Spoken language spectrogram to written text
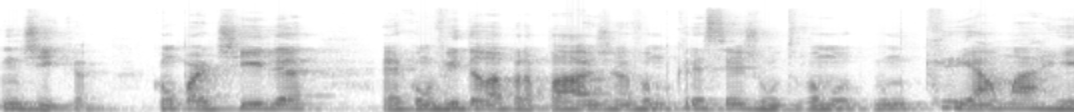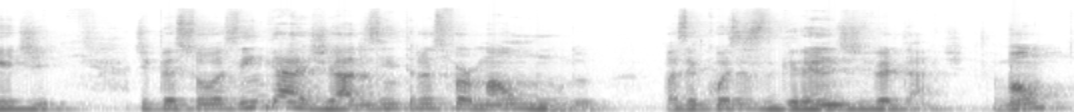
Indica, compartilha, é, convida lá para a página, vamos crescer junto, vamos, vamos criar uma rede de pessoas engajadas em transformar o mundo fazer coisas grandes de verdade, tá bom?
